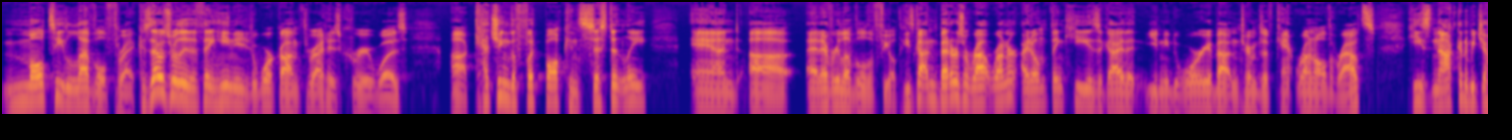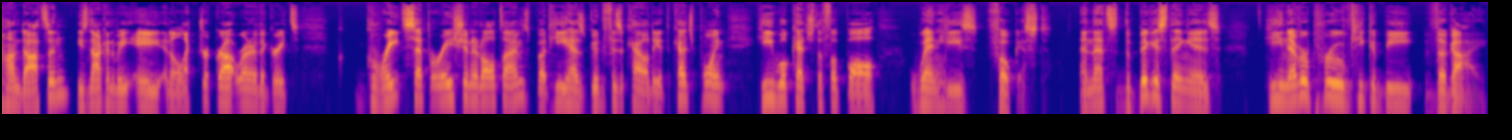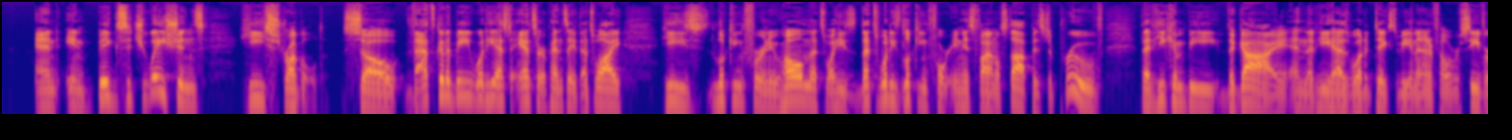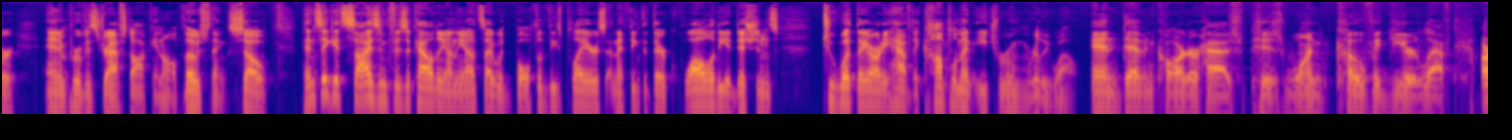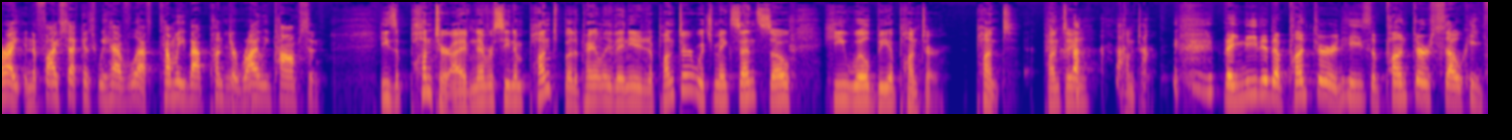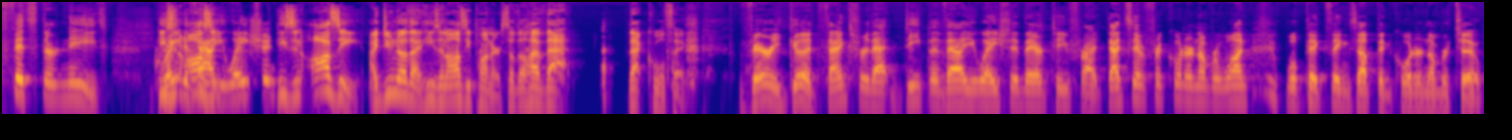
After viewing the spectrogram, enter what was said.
multi-level threat. Because that was really the thing he needed to work on throughout his career was uh, catching the football consistently and uh, at every level of the field. He's gotten better as a route runner. I don't think he is a guy that you need to worry about in terms of can't run all the routes. He's not going to be Jahan Dotson. He's not going to be a an electric route runner that creates great separation at all times, but he has good physicality at the catch point. He will catch the football when he's focused. And that's the biggest thing is he never proved he could be the guy. And in big situations, he struggled. So that's going to be what he has to answer at Penn State. That's why he's looking for a new home. That's why he's that's what he's looking for in his final stop is to prove that he can be the guy and that he has what it takes to be an NFL receiver and improve his draft stock and all of those things. So Penn State gets size and physicality on the outside with both of these players, and I think that they're quality additions to what they already have. They complement each room really well. And Devin Carter has his one COVID year left. All right, in the five seconds we have left, tell me about punter Riley Thompson. He's a punter. I've never seen him punt, but apparently they needed a punter, which makes sense. So he will be a punter. Punt. Punting, punter. They needed a punter, and he's a punter, so he fits their needs. Great he's an evaluation. Aussie. He's an Aussie. I do know that. He's an Aussie punter, so they'll have that. That cool thing. Very good. Thanks for that deep evaluation there, T. Frank. That's it for quarter number one. We'll pick things up in quarter number two.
